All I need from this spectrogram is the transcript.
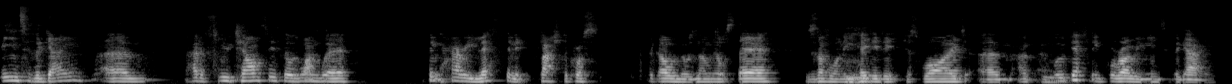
into the game. Um, had a few chances. There was one where I think Harry left and it flashed across the goal and there was no one else there. There's another one he Mm. headed it just wide. Um, and we were definitely growing into the game.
